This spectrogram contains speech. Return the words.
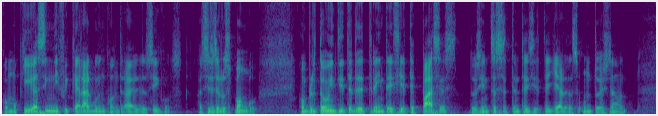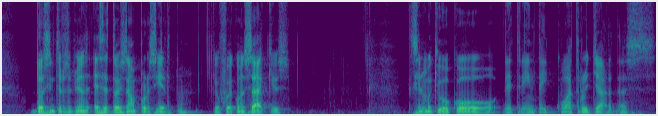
como que iba a significar algo en contra de los Eagles. Así se los pongo. Completó 23 de 37 pases, 277 yardas, un touchdown, dos intercepciones. Ese touchdown, por cierto, que fue con Zacchaeus, si no me equivoco, de 34 yardas.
